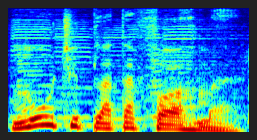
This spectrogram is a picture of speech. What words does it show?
Multiplataforma.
